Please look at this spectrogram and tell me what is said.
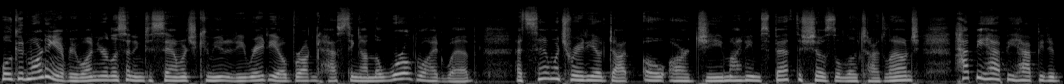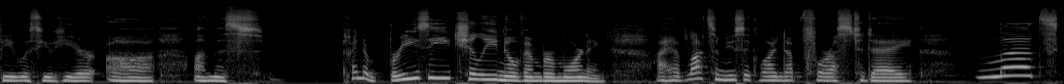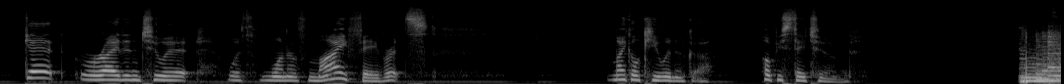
Well, good morning, everyone. You're listening to Sandwich Community Radio, broadcasting on the World Wide Web at sandwichradio.org. My name's Beth. The show's the Low Tide Lounge. Happy, happy, happy to be with you here uh, on this kind of breezy, chilly November morning. I have lots of music lined up for us today. Let's get right into it with one of my favorites, Michael Kiwanuka. Hope you stay tuned. Did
